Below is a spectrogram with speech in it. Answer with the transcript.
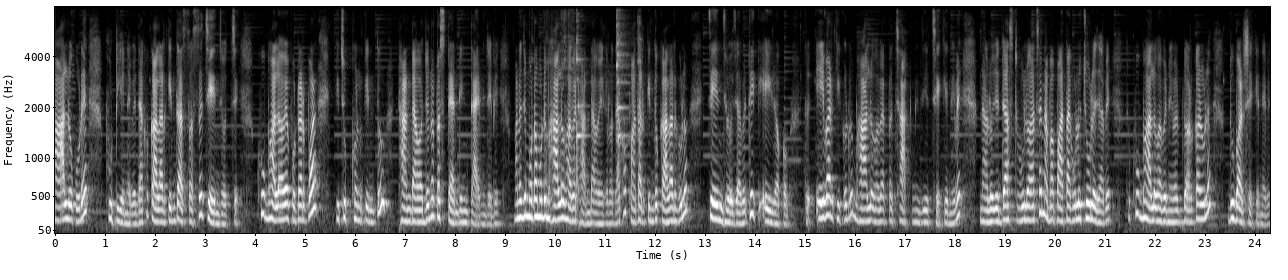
ভালো করে ফুটিয়ে নেবে। দেখো কালার কিন্তু আস্তে আস্তে চেঞ্জ হচ্ছে। খুব ভালোভাবে ফোটার পর কিছুক্ষণ কিন্তু ঠান্ডা হওয়ার জন্য একটা স্ট্যান্ডিং টাইম দেবে। মানে যে মোটামুটি ভালোভাবে ঠান্ডা হয়ে গেল। দেখো পাতার কিন্তু কালারগুলো চেঞ্জ হয়ে যাবে, ঠিক এই রকম। তো এবার কি করবে? ভালোভাবে একটা ছাঁকনি দিয়ে ছেঁকে নেবে। নাহলে যে ডাস্টগুলো আছে না বা পাতাগুলো চলে যাবে। তো খুব ভালোভাবে নেবে। দরকার হলে দুবার সেঁকে নেবে।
